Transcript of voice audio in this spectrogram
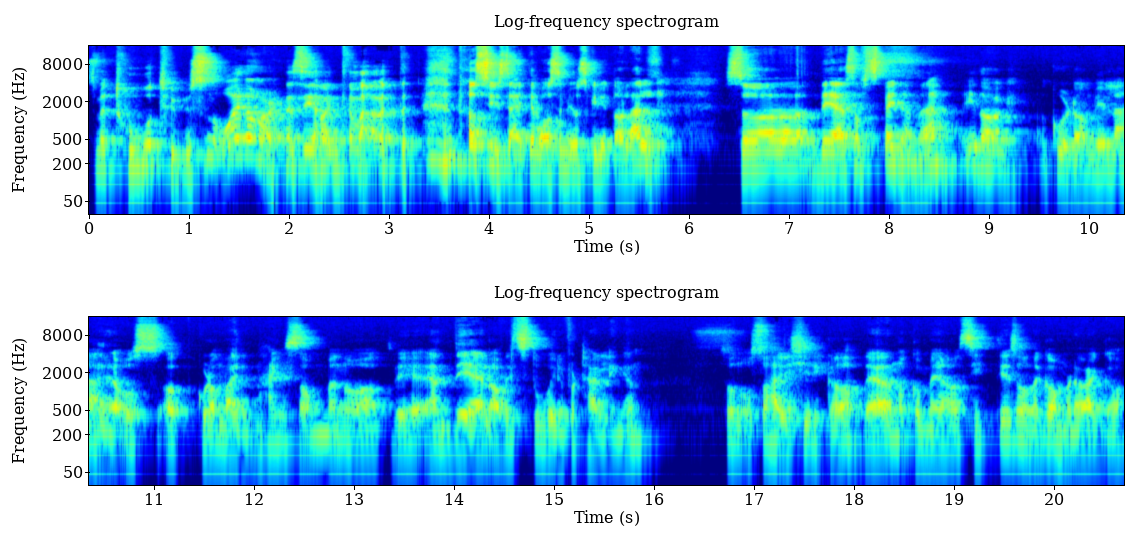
som er 2000 år gammel, sier han til meg. vet du. Da syns jeg ikke det var så mye å skryte av lell. Så det er så spennende i dag hvordan vi lærer oss at hvordan verden henger sammen, og at vi er en del av den store fortellingen. Sånn også her i kirka. da. Det er noe med å sitte i sånne gamle vegger.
